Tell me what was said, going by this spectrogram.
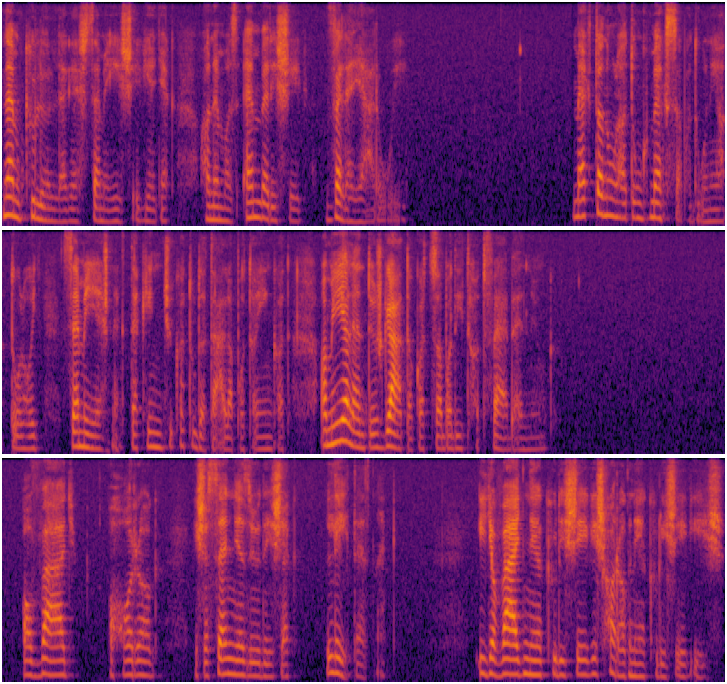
nem különleges személyiségjegyek, hanem az emberiség velejárói. Megtanulhatunk megszabadulni attól, hogy személyesnek tekintsük a tudatállapotainkat, ami jelentős gátakat szabadíthat fel bennünk. A vágy, a harag és a szennyeződések léteznek. Így a vágy nélküliség és harag nélküliség is.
